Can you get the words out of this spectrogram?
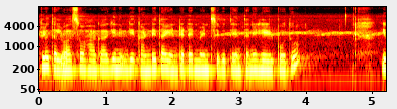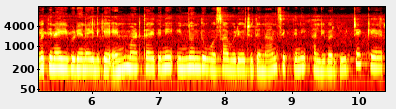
ಮಕ್ಕಳದಲ್ವಾ? ಸೊ ಹಾಗಾಗಿ ನಿಮಗೆ ಖಂಡಿತ ಎಂಟರ್ಟೈನ್ಮೆಂಟ್ ಸಿಗುತ್ತೆ ಅಂತಲೇ ಹೇಳ್ಬೋದು. ಇವತ್ತಿನ ಈ ವಿಡಿಯೋನ ಇಲ್ಲಿಗೆ ಎಂಡ್ ಮಾಡ್ತಾ ಇದ್ದೀನಿ. ಇನ್ನೊಂದು ಹೊಸ ವಿಡಿಯೋ ಜೊತೆ ನಾನು ಸಿಗ್ತೀನಿ. ಅಲ್ಲಿವರೆಗೂ ಟೇಕ್ ಕೇರ್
